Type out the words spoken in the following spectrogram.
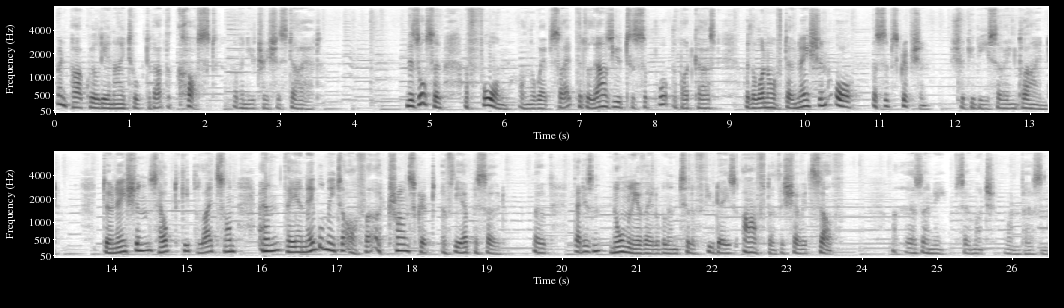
when Park Wilde and I talked about the cost of a nutritious diet. There's also a form on the website that allows you to support the podcast with a one off donation or a subscription, should you be so inclined. Donations help to keep the lights on, and they enable me to offer a transcript of the episode, though that isn't normally available until a few days after the show itself. There's only so much one person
